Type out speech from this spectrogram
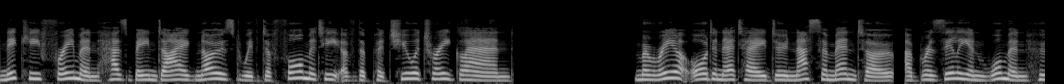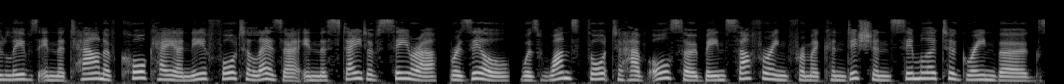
Nikki Freeman has been diagnosed with deformity of the pituitary gland. Maria Ordonete do Nascimento, a Brazilian woman who lives in the town of Corqueia near Fortaleza in the state of Ceará, Brazil, was once thought to have also been suffering from a condition similar to Greenberg's.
